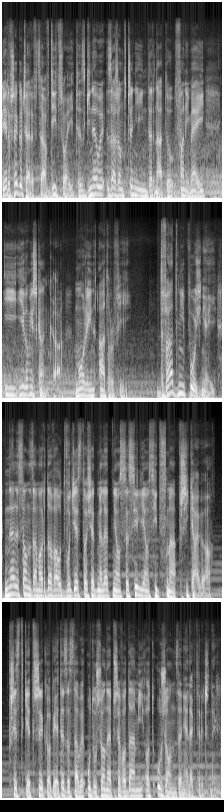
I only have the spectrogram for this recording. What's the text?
1 czerwca w Detroit zginęły zarządczyni internatu Fannie Mae i jego mieszkanka Maureen Attorfey. Dwa dni później Nelson zamordował 27-letnią Cecilię Sitzma w Chicago. Wszystkie trzy kobiety zostały uduszone przewodami od urządzeń elektrycznych.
